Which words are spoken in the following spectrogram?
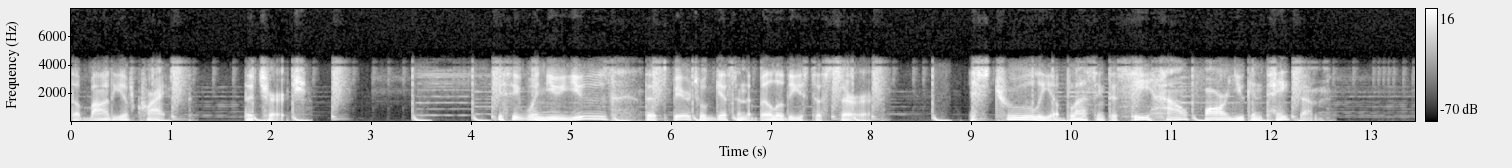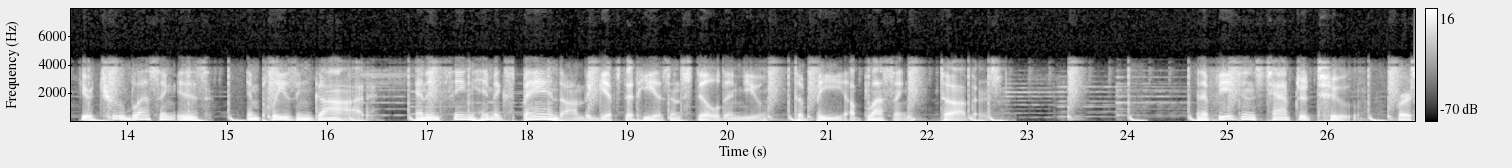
the body of Christ, the church. You see, when you use the spiritual gifts and abilities to serve, it's truly a blessing to see how far you can take them. Your true blessing is in pleasing God and in seeing Him expand on the gifts that He has instilled in you to be a blessing to others. In Ephesians chapter 2, verse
